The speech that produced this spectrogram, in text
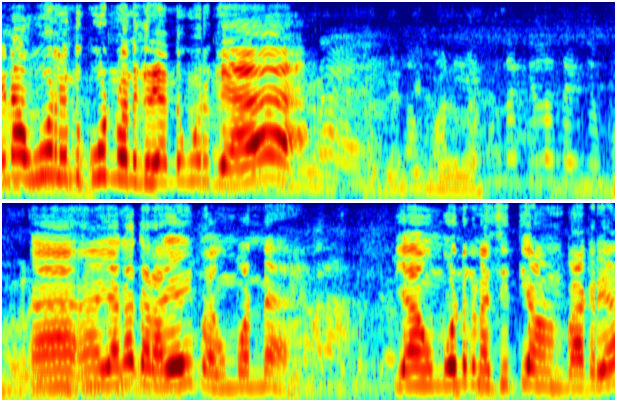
ஏன்னா ஊர்ல இருந்து கூட்டின்னு வந்துக்கிறேன் அந்த ஊருக்கு? எங்க கரா ஏய்ப்பா உன் பொண்ணு. ஏன் உன் பொண்ணுக்கு நான் சித்தி ஆகணும்னு பார்க்குறியா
